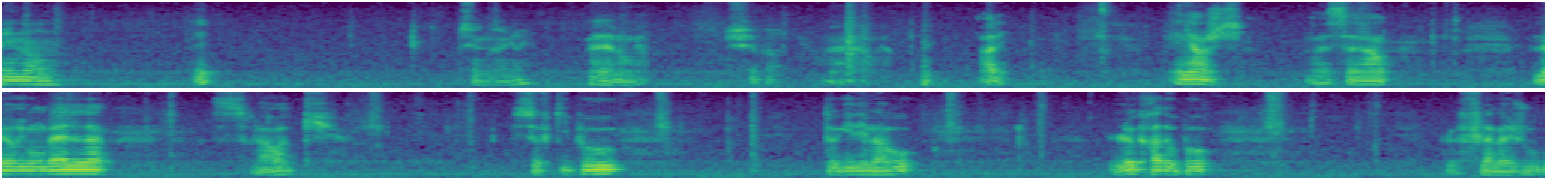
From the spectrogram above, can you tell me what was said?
Mais non. C'est une dinguerie. À la longueur. Je sais pas. Allez. Énergie. Ouais, c'est là. Le ruban belle. Solaroc. Sauf Kipou. Togedemaru. Le Cradopo. Le Flamajou.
